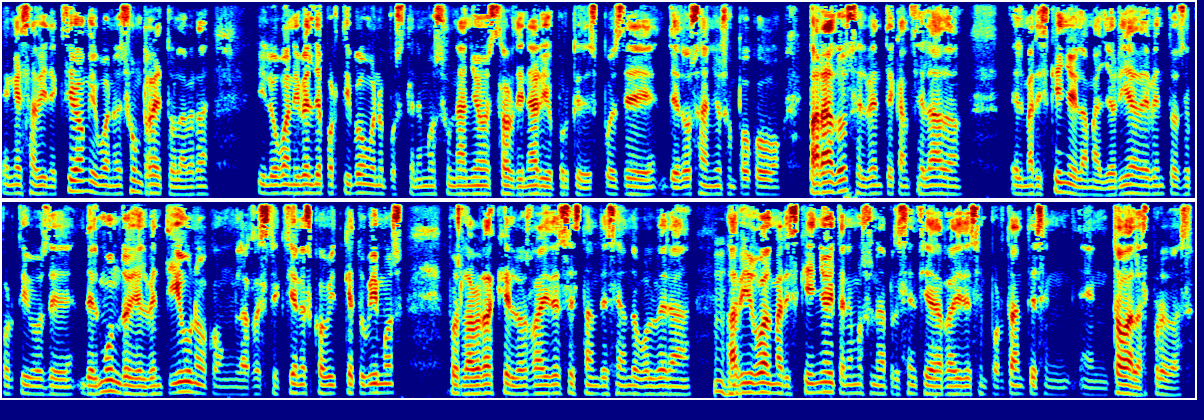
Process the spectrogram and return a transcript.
en esa dirección. Y bueno, es un reto, la verdad. Y luego a nivel deportivo, bueno, pues tenemos un año extraordinario porque después de, de dos años un poco parados, el 20 cancelado el Marisquiño y la mayoría de eventos deportivos de, del mundo y el 21 con las restricciones COVID que tuvimos, pues la verdad es que los riders están deseando volver a, a Vigo, al Marisquiño y tenemos una presencia de riders importantes en, en todas las pruebas.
